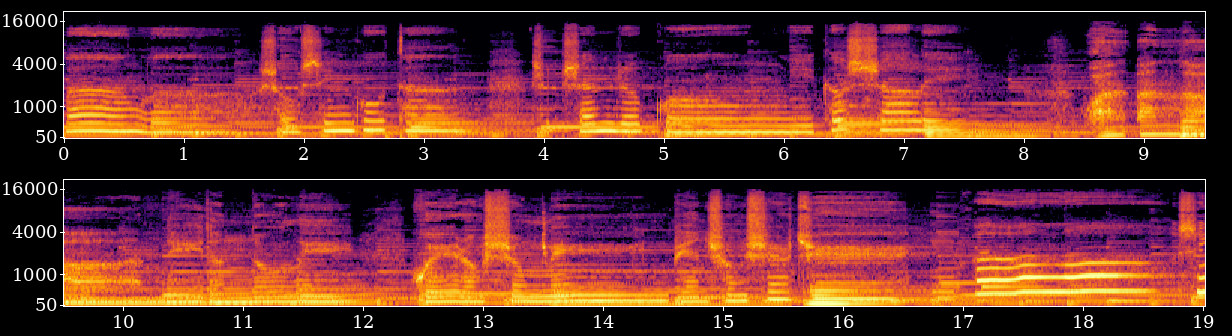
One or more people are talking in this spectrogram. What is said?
晚安了，手心孤单，是闪着光一颗沙粒。晚安了，你的努力会让生命变成诗句。晚安了，心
